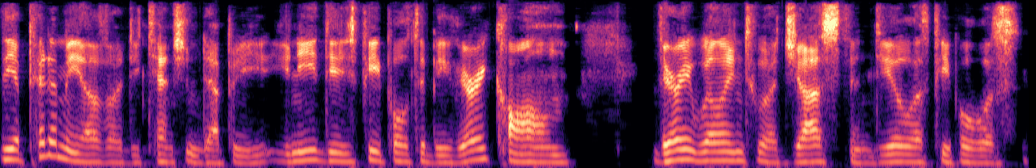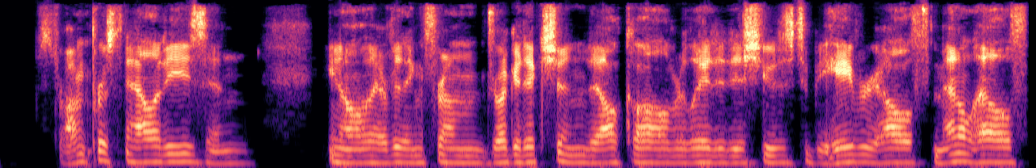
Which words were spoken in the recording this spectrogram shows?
the epitome of a detention deputy. You need these people to be very calm, very willing to adjust and deal with people with strong personalities and you know everything from drug addiction to alcohol related issues to behavior health, mental health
